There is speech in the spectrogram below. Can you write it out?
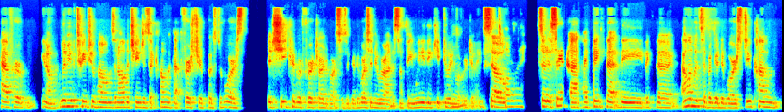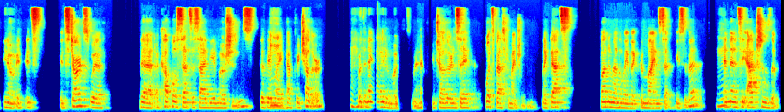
have her, you know, living between two homes and all the changes that come with that first year post divorce, that she could refer to our divorce as a good divorce. I knew we were onto something, and we need to keep doing mm-hmm. what we're doing. So. Totally. So to say that, I think that the, the the elements of a good divorce do come. You know, it, it's it starts with that a couple sets aside the emotions that they mm-hmm. might have for each other mm-hmm. or the negative emotions for each other and say, what's best for my children? Like that's fundamentally like the mindset piece of it. Mm-hmm. And then it's the actions that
